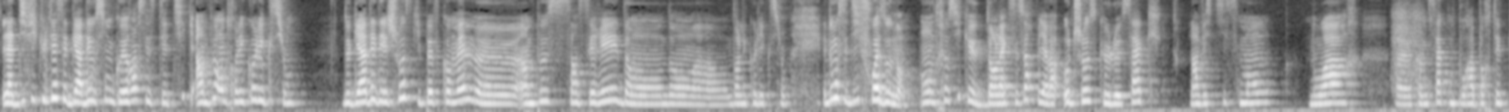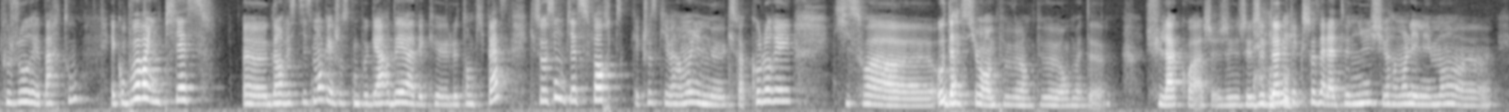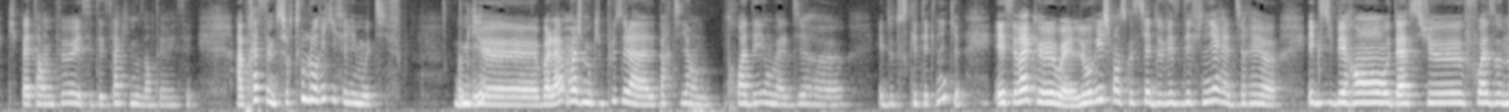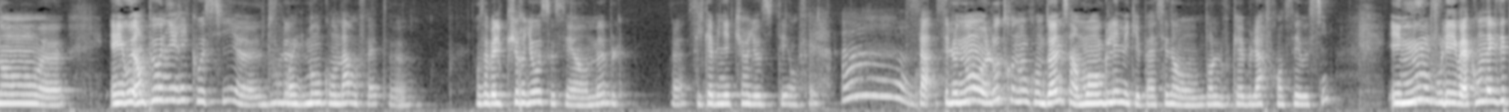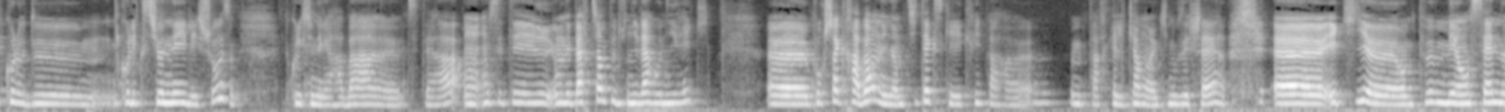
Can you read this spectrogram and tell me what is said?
la difficulté c'est de garder aussi une cohérence esthétique un peu entre les collections. De garder des choses qui peuvent quand même euh, un peu s'insérer dans, euh, dans les collections. Et donc on s'est dit foisonnant. Montrer aussi que dans l'accessoire, il peut y avoir autre chose que le sac, l'investissement noir, euh, comme ça qu'on pourra porter toujours et partout. Et qu'on peut avoir une pièce euh, d'investissement, quelque chose qu'on peut garder avec euh, le temps qui passe, qui soit aussi une pièce forte, quelque chose qui est vraiment une, qui soit coloré, qui soit euh, audacieux un peu, un peu en mode, je suis là quoi, je, je- je- je donne quelque chose à la tenue, je suis vraiment l'élément qui pète un peu et c'était ça qui nous intéressait. Après c'est surtout Laurie qui fait les motifs. Donc voilà, moi je m'occupe plus de la partie en 3D on va dire et de tout ce qui est technique. Et c'est vrai que ouais, Laurie je pense que si elle devait se définir, elle dirait exubérant, audacieux, foisonnant. Euh, et un peu onirique aussi, euh, d'où le Ouais. nom qu'on a en fait. euh. On s'appelle Curios, c'est un meuble. Voilà, c'est le cabinet de curiosité en fait. Ah. Ça, c'est le nom, l'autre nom qu'on donne, c'est un mot anglais mais qui est passé dans, dans le vocabulaire français aussi. Et nous, on voulait, voilà, comme on a l'idée de, de collectionner les choses, de collectionner les rabats, euh, etc. On, on s'était, on est parti un peu d'univers onirique. Euh, pour chaque rabat, on a un petit texte qui est écrit par, euh, par quelqu'un euh, qui nous est cher euh, et qui euh, un peu met en scène,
